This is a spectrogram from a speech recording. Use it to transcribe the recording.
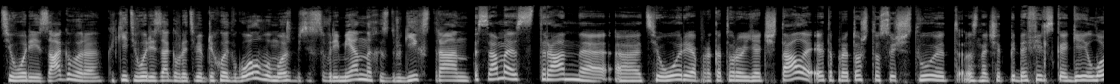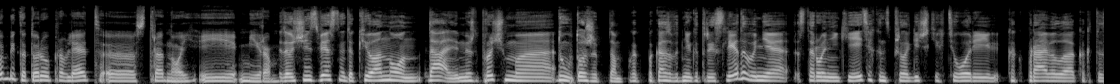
теории заговора? Какие теории заговора тебе приходят в голову? Может быть, из современных, из других стран? Самая странная э, теория, про которую я читала, это про то, что существует, значит, педофильское гей-лобби, которое управляет э, страной и миром. Это очень известно, это QAnon. Да, между прочим, э, ну, тоже там, как показывают некоторые исследования, сторонники этих конспирологических теорий, как правило, как-то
